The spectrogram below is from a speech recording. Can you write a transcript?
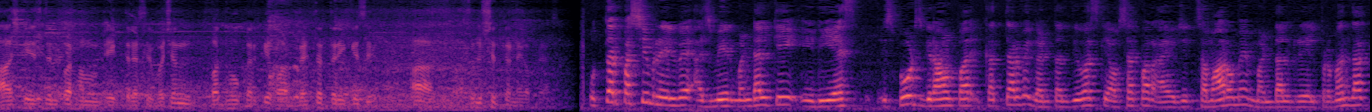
आज के इस दिन पर हम एक तरह से वचनबद्ध होकर के और बेहतर तरीके से सुनिश्चित करने का प्रयास उत्तर पश्चिम रेलवे अजमेर मंडल के एडीएस स्पोर्ट्स ग्राउंड पर इकहत्तरवे गणतंत्र दिवस के अवसर पर आयोजित समारोह में मंडल रेल प्रबंधक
